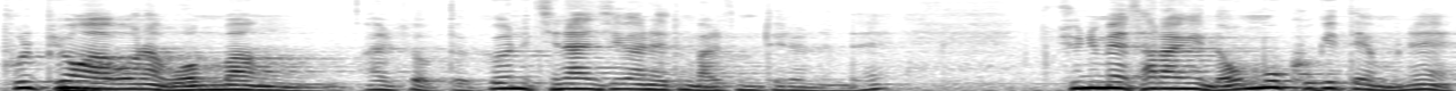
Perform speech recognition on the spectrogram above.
불평하거나 원망할 수 없다. 그거는 지난 시간에도 말씀드렸는데 주님의 사랑이 너무 크기 때문에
